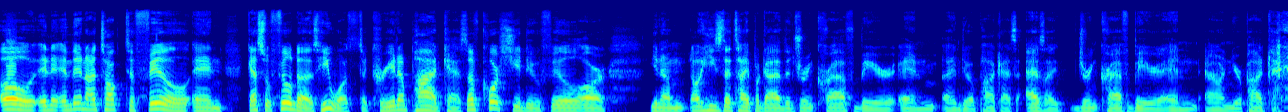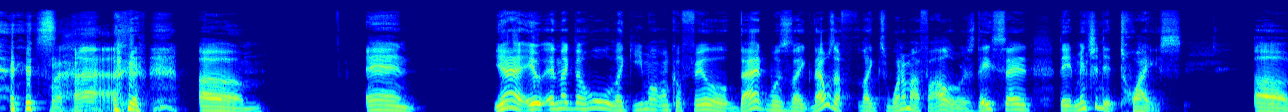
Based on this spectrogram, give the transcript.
oh and, and then i talked to phil and guess what phil does? He wants to create a podcast. Of course you do phil or you know oh he's the type of guy that drink craft beer and and do a podcast as i drink craft beer and on your podcast. Um and yeah it, and like the whole like emo uncle phil that was like that was a like one of my followers they said they had mentioned it twice uh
